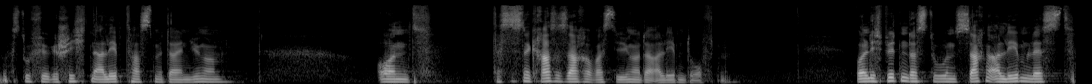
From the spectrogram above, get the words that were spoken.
was du für Geschichten erlebt hast mit deinen Jüngern. Und das ist eine krasse Sache, was die Jünger da erleben durften wollen dich bitten, dass du uns Sachen erleben lässt,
